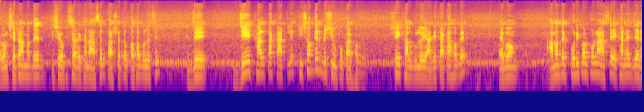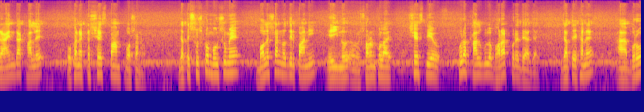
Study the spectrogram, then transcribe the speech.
এবং সেটা আমাদের কৃষি অফিসার এখানে আছেন, তার সাথেও কথা বলেছি যে যে খালটা কাটলে কৃষকের বেশি উপকার হবে। সেই খালগুলোই আগে কাটা হবে এবং আমাদের পরিকল্পনা আছে এখানে যে রায়ন্দা খালে ওখানে একটা সেচ পাম্প বসানো, যাতে শুষ্ক মৌসুমে বলেশ্বর নদীর পানি এই শরণখোলায় সেচ দিয়ে পুরো খালগুলো ভরাট করে দেয়া যায়, যাতে এখানে ব্রো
